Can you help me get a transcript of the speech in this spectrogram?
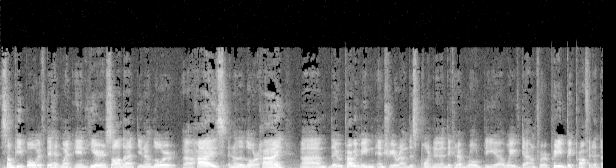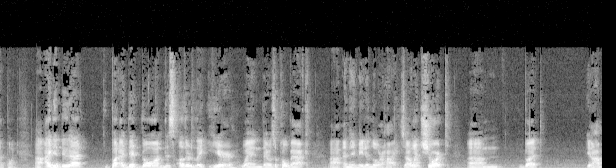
some people, if they had went in here and saw that you know lower uh, highs, another lower high, um, they would probably made an entry around this point, and then they could have rode the uh, wave down for a pretty big profit at that point. Uh, I didn't do that, but I did go on this other lake here when there was a pullback, uh, and they made a lower high. So I went short, um, but you know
